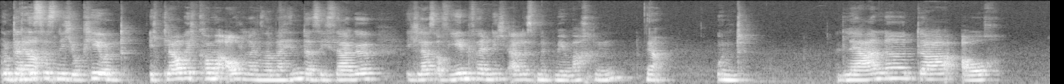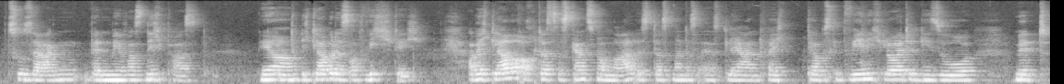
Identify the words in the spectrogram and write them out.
Und dann ja. ist es nicht okay. Und ich glaube, ich komme auch langsam dahin, dass ich sage, ich lasse auf jeden Fall nicht alles mit mir machen. Ja. Und lerne da auch zu sagen, wenn mir was nicht passt. Ja. Und ich glaube, das ist auch wichtig. Aber ich glaube auch, dass das ganz normal ist, dass man das erst lernt. Weil ich glaube, es gibt wenig Leute, die so mit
